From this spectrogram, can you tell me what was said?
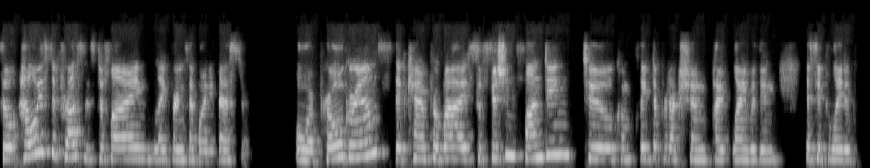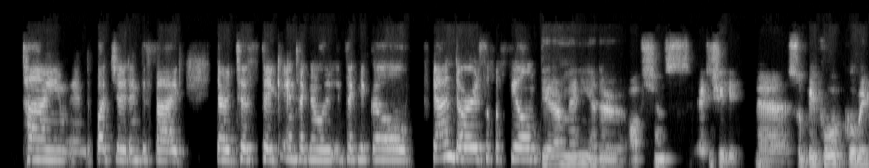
So, how is the process to find, like, for example, an investor or programs that can provide sufficient funding to complete the production pipeline within the stipulated time and the budget and decide the artistic and technology technical standards of a film. There are many other options actually. Uh, so before COVID,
